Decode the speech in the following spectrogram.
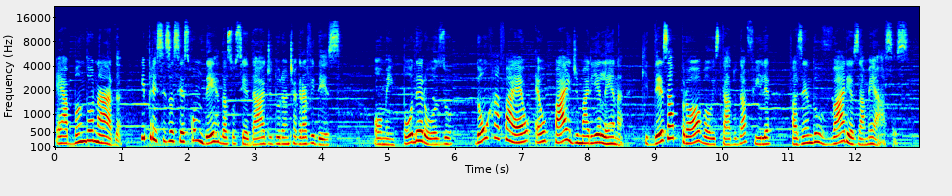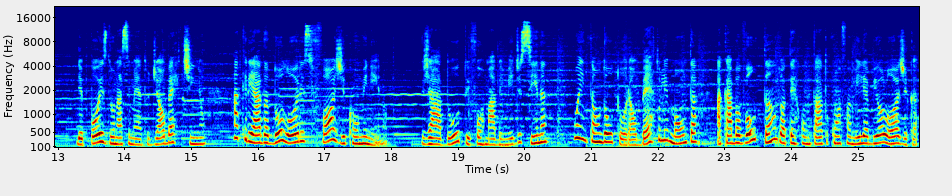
é abandonada e precisa se esconder da sociedade durante a gravidez. Homem poderoso, Dom Rafael é o pai de Maria Helena, que desaprova o estado da filha, fazendo várias ameaças. Depois do nascimento de Albertinho, a criada Dolores foge com o menino. Já adulto e formado em medicina, o então doutor Alberto Limonta acaba voltando a ter contato com a família biológica,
